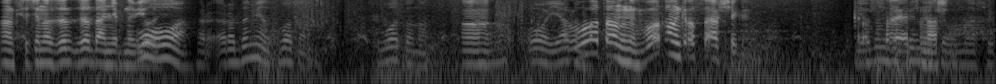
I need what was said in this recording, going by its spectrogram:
А, кстати, у нас за- задание обновилось. О, о, р- Радамент, вот он. Вот оно. Ага. О, я там. Вот он, вот он, красавчик. Красавица наша. захреначил наших.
